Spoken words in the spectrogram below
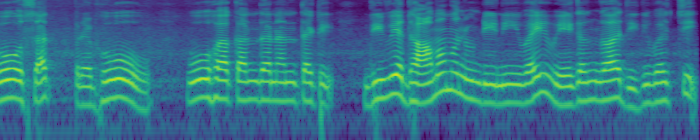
ఓ సత్ ప్రభూ ఊహకందనంతటి దివ్యధామము నుండి నీవై వేగంగా దిగివచ్చి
